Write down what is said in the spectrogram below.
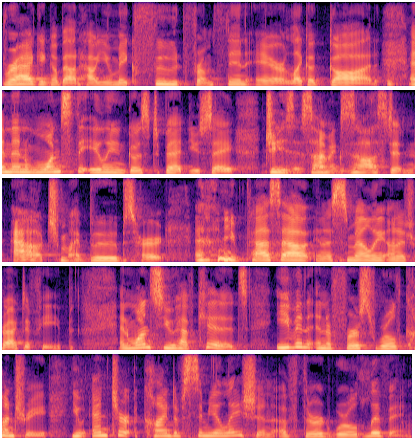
bragging about how you make food from thin air like a god. And then once the alien goes to bed, you say, Jesus, I'm exhausted and ouch, my boobs hurt. And then you pass out in a smelly, unattractive heap. And once you have kids, even in a first world country, you enter a kind of simulation of third world living.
